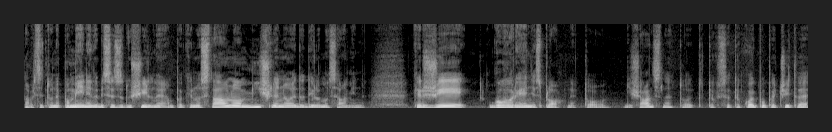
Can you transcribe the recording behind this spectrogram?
Dobro, se to ne pomeni, da bi se zadušili, ne, ampak enostavno mišljeno je, da delamo sami. Ne. Ker že govorjenje sploh ne, to ni šans, ne, to, to, to se takoj popačitve.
